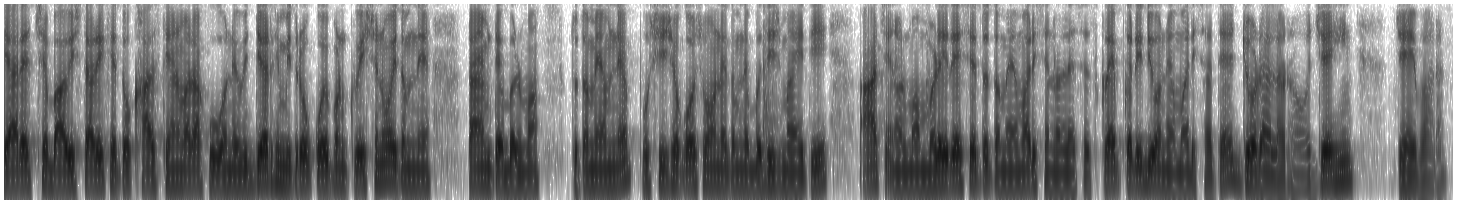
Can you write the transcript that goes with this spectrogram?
ત્યારે જ છે બાવીસ તારીખે, તો ખાસ ધ્યાનમાં રાખવું. અને વિદ્યાર્થી મિત્રો, કોઈ પણ ક્વેશ્ચન હોય તમને ટાઈમ ટેબલમાં, તો તમે અમને પૂછી શકો છો અને તમને બધી જ માહિતી આ ચેનલમાં મળી રહેશે. તો તમે અમારી ચેનલને સબસ્ક્રાઈબ કરી દો અને અમારી સાથે જોડાયેલા રહો. જય હિન્દ, જય ભારત.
